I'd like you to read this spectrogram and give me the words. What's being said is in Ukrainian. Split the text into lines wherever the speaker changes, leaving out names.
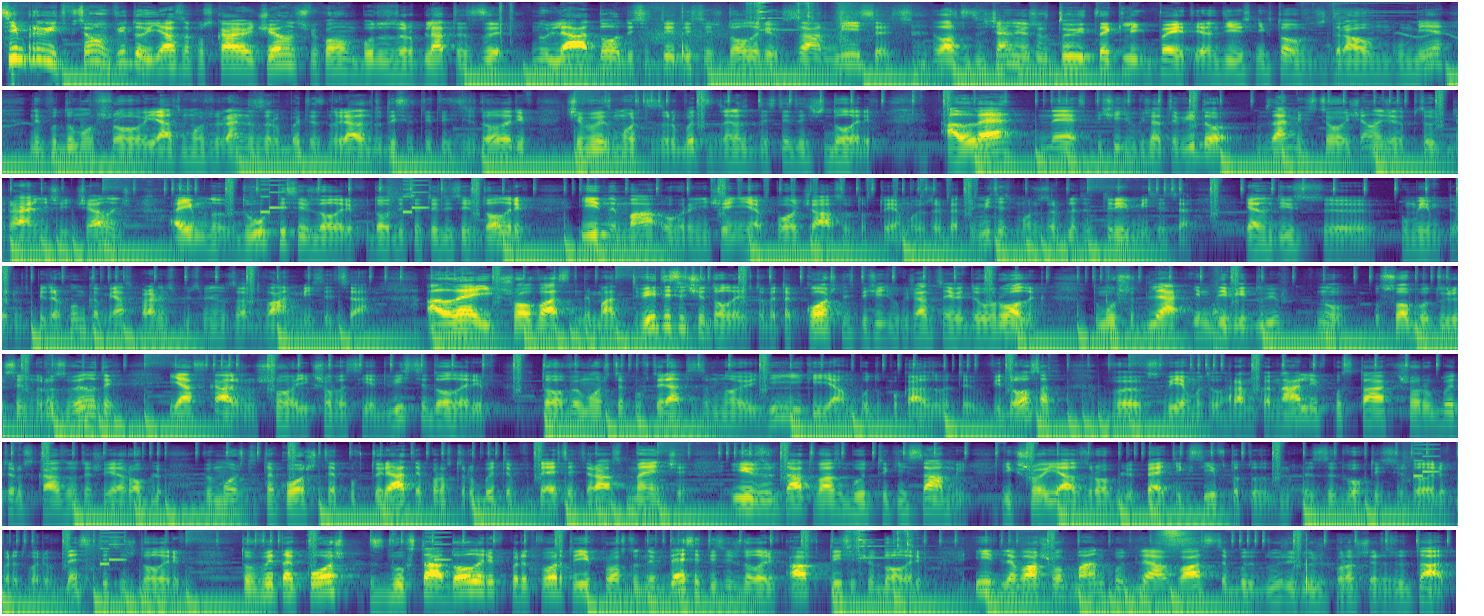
Всім привіт! В цьому відео я запускаю челендж, в якому буду заробляти з 0 до 10 тисяч доларів за місяць. Ладно, звичайно, я жартую, це клікбейт. Я надіюсь, ніхто в здравому умі не подумав, що я зможу реально заробити з 0 до 10 тисяч доларів, чи ви зможете заробити з 0 до 10 тисяч доларів. Але не спішіть виключати відео. Замість цього челенджу я запустив реальніший челендж, а іменно з 2 тисяч доларів до 10 тисяч доларів, і нема ограничення по часу. Тобто я можу заробляти місяць, можу заробляти 3 місяця. Я надіюсь, е, по моїм підрахункам, я справлюсь плюс-мінус за 2 місяця. Але якщо у вас нема 2000 доларів, то ви також не спішіть виключати цей відеоролик. Тому що для індивідуїв, ну, особо дуже сильно розвинутих, я скажу, що якщо у вас є 200 доларів, то ви можете повторяти за мною дії, які я вам буду показувати в відосах, в своєму телеграм-каналі, в постах, що робити, розказувати, що я роблю. Ви можете також це повторяти, просто робити в 10 разів менше. І результат у вас буде такий самий. Якщо я зроблю 5 іксів, тобто з 2000 доларів перетворю в 10 тисяч доларів, то ви також з 200 доларів перетворите їх просто не в 10 тисяч доларів, а в 1000 доларів. І для вашого банку, для вас це буде дуже дуже хороший результат.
